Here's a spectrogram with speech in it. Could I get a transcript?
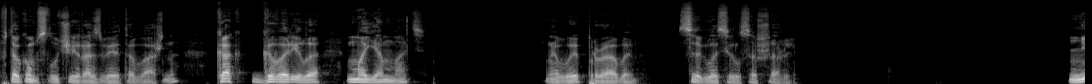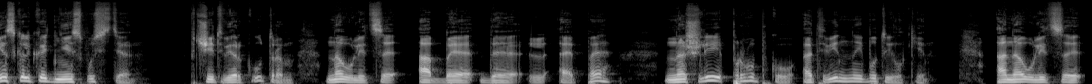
В таком случае разве это важно, как говорила моя мать?» «Вы правы», — согласился Шарль. Несколько дней спустя, в четверг утром, на улице АБДЛЭП нашли пробку от винной бутылки, а на улице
